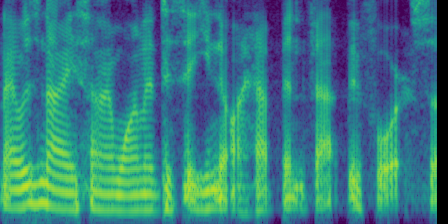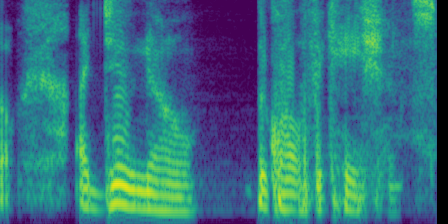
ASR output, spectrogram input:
and I was nice, and I wanted to say, you know, I have been fat before, so I do know the qualifications.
